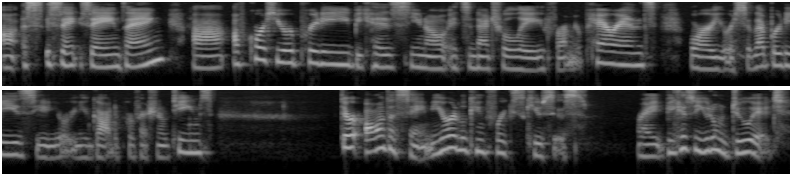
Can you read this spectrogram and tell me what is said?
uh, same thing. Uh, of course, you're pretty because you know it's naturally from your parents or you're celebrities. You you got professional teams. They're all the same. You're looking for excuses, right? Because you don't do it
